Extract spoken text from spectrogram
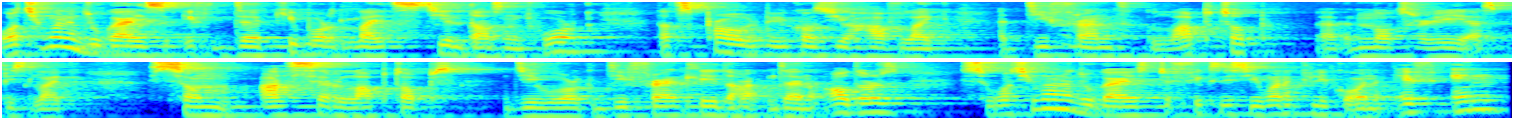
what you want to do guys, if the keyboard light still doesn't work, that's probably because you have like a different laptop, uh, not really a piece like some Acer laptops, they work differently than others. So what you want to do guys, to fix this, you want to click on FN,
